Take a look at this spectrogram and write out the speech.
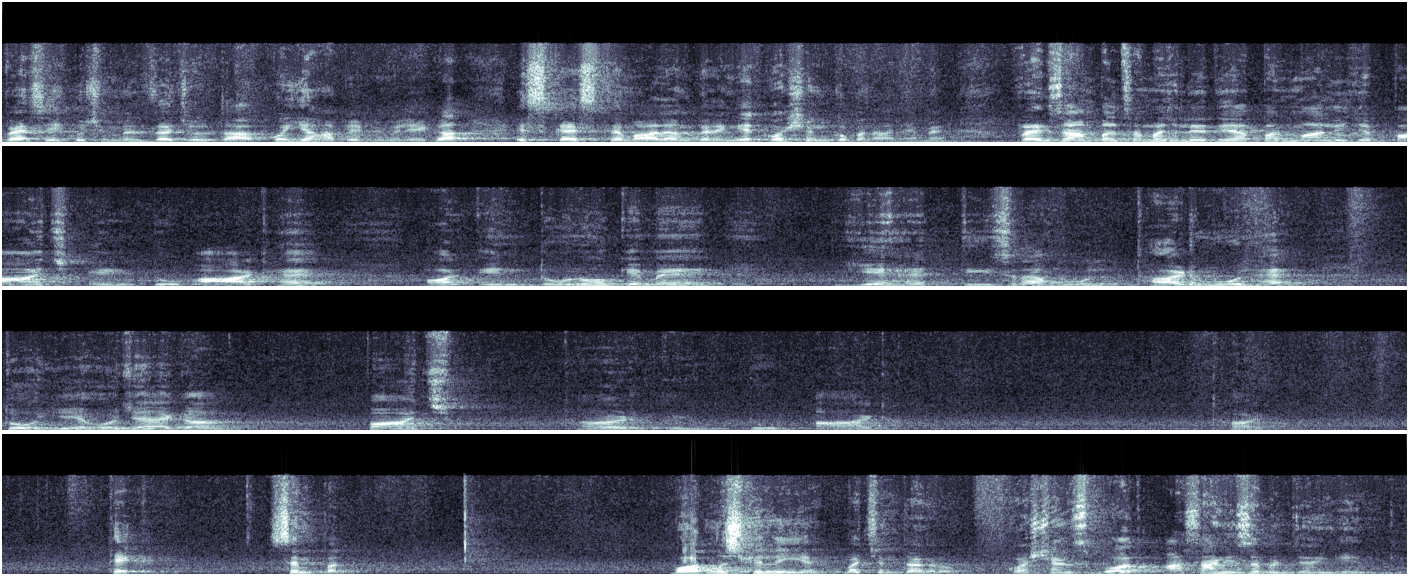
वैसे ही कुछ मिलता जुलता आपको यहाँ पे भी मिलेगा। इसका इस्तेमाल हम करेंगे क्वेश्चन को बनाने में। फॉर एग्ज़ाम्पल समझ लेते हैं अपन, मान लीजिए पाँच इंटू आठ है, और इन दोनों के में ये है तीसरा मूल थर्ड मूल है तो ये हो जाएगा पाँच थर्ड इंटू आठ थर्ड ठीक? सिंपल बहुत मुश्किल नहीं है, मत चिंता करो। क्वेश्चंस बहुत आसानी से बन जाएँगे इनके।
